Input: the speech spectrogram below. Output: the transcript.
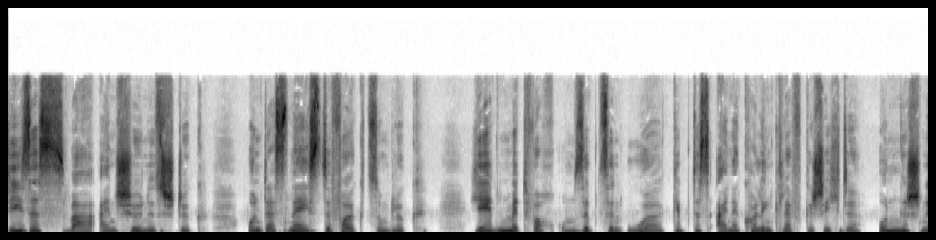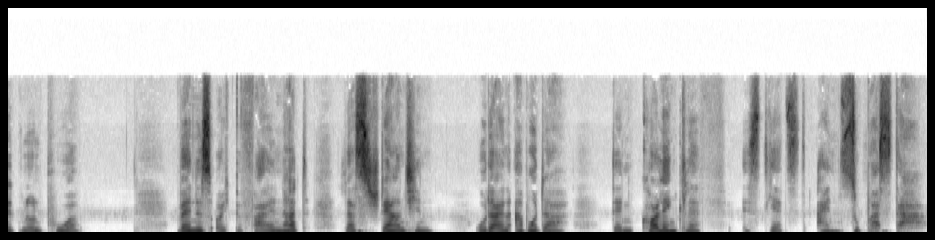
Dieses war ein schönes Stück und das nächste folgt zum Glück. Jeden Mittwoch um 17 Uhr gibt es eine Colin Cleff Geschichte, ungeschnitten und pur. Wenn es euch gefallen hat, lasst Sternchen oder ein Abo da, denn Colin Cleff ist jetzt ein Superstar.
